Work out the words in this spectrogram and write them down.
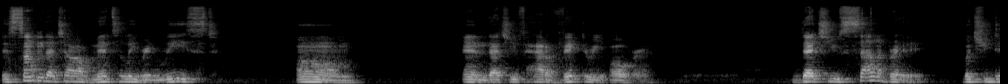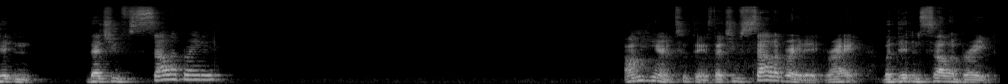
It's something that y'all mentally released um and that you've had a victory over. That you celebrated, but you didn't that you've celebrated I'm hearing two things that you celebrated, right? But didn't celebrate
